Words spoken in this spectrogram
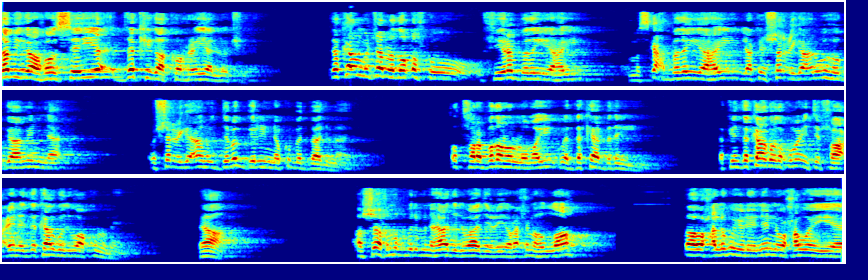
habigaa hooseeye dakigaa korreeyaa loo jeeda. Dakaa mujaradoo qofku fiiro badan yahay maskax badan yahay laakiin sharciga aanu u hoggaaminna oo sharciga aanu dabagelinna ku badbaadi maayo. Dad fara badanoo lumay waa dakaa badan yihiin. Laakiin dakaagooda kuma intifaacine dakaagoodi waa ku lumeen. Ya asheekh muqbil ibnu haadi alwaadici raximah ullah baa waxaa lagu yidhi nin waxa weeye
